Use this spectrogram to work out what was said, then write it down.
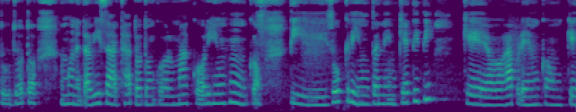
તું જો તો, મને તો વિચાર થતો તો કરમાં કરી હું? કહું, તી છોકરી હું તને એમ કહેતી હતી કે આપણે એમ કહું કે,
